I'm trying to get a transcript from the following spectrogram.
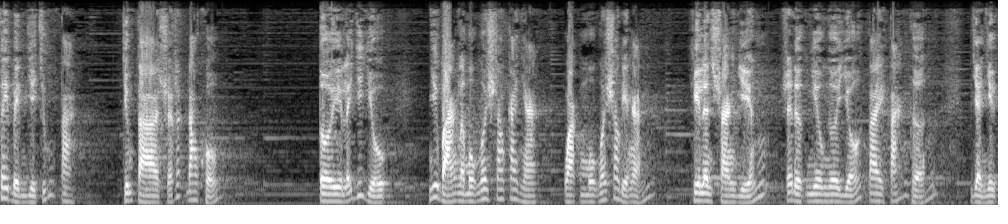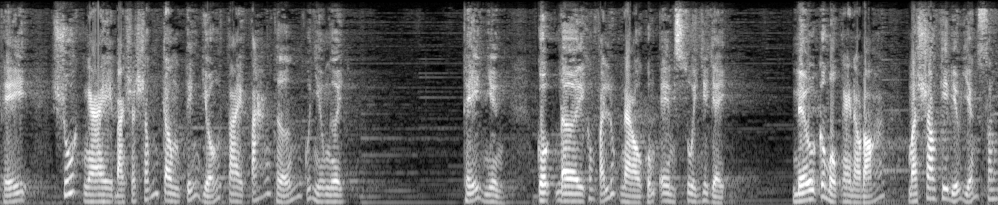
phê bình về chúng ta, chúng ta sẽ rất đau khổ. Tôi lấy ví dụ, như bạn là một ngôi sao ca nhạc hoặc một ngôi sao điện ảnh, khi lên sàn diễn sẽ được nhiều người vỗ tay tán thưởng, và như thế suốt ngày bạn sẽ sống trong tiếng vỗ tay tán thưởng của nhiều người. Thế nhưng, cuộc đời không phải lúc nào cũng êm xuôi như vậy. Nếu có một ngày nào đó mà sau khi biểu diễn xong,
